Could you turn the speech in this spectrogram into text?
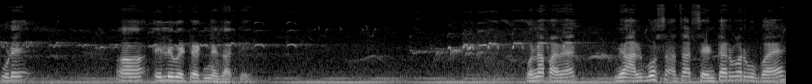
पुढे एलिव्हेटेडने जाते. पुन्हा पाहूयात. मी ऑलमोस्ट आता सेंटरवर उभा आहे.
